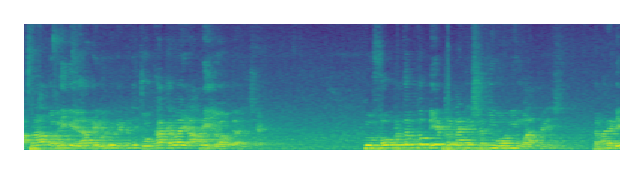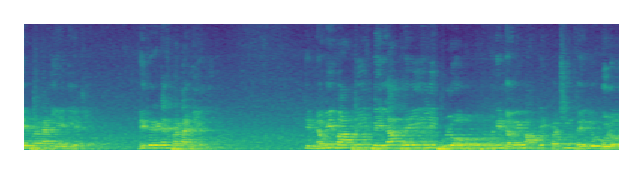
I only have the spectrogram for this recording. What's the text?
આપણા બગડી ગયેલા રેવન્યુ ચોખ્ખા કરવા એ આપણી જવાબદારી છે. તો સૌપ્રથમ તો બે પ્રકારની ક્ષતિઓની હું વાત કરીશ. તમારે બે પ્રકારની એની એટલે. બે તરીકે જ પ્રકારની હતી કે નવી માપણી પહેલા થયેલી ભૂલો અને નવી માપણી પછી થયેલી ભૂલો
